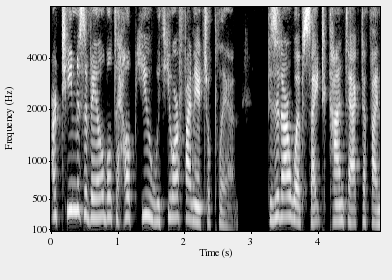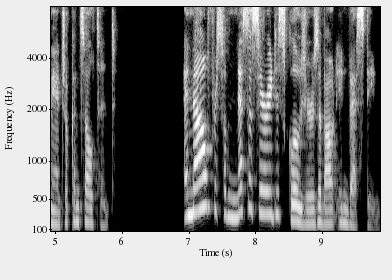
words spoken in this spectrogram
Our team is available to help you with your financial plan. Visit our website to contact a financial consultant. And now for some necessary disclosures about investing.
